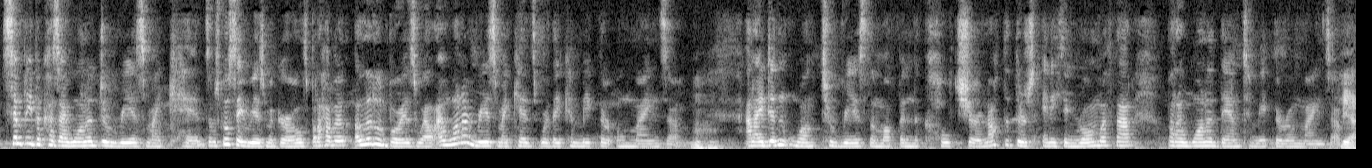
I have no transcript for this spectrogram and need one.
Simply because I wanted to raise my kids. I was going to say raise my girls, but I have a, a little boy as well. I want to raise my kids where they can make their own minds up. And I didn't want to raise them up in the culture. Not that there's anything wrong with that, but I wanted them to make their own minds up. Yeah.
